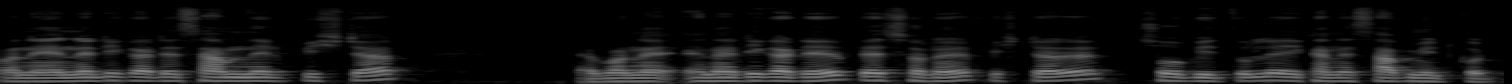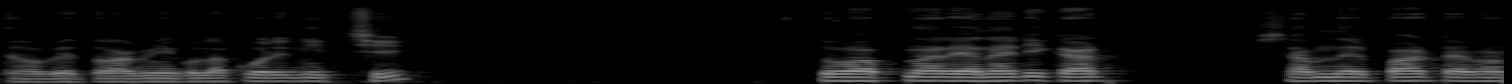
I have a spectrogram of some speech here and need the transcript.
মানে এনআইডি কার্ডের সামনের পৃষ্ঠার এবং এনআইডি কার্ডের পেছনের পৃষ্ঠার ছবি তুলে এখানে সাবমিট করতে হবে। তো আমি এগুলো করে নিচ্ছি। তো আপনার এনআইডি কার্ড সামনের পার্ট এবং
